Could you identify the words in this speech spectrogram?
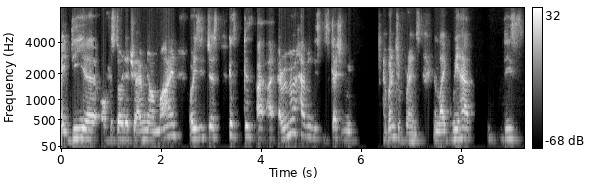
idea of a story that you have in your mind, or is it just because because I I remember having this discussion with a bunch of friends and like we had these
